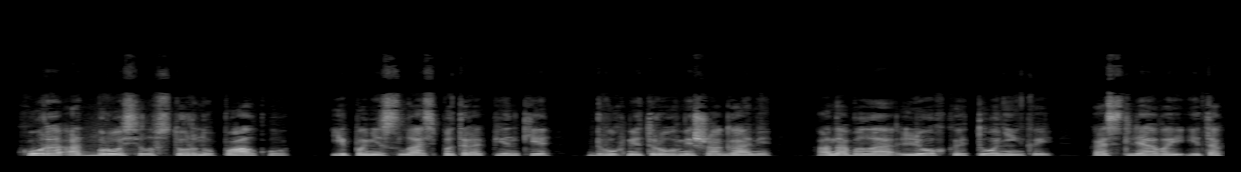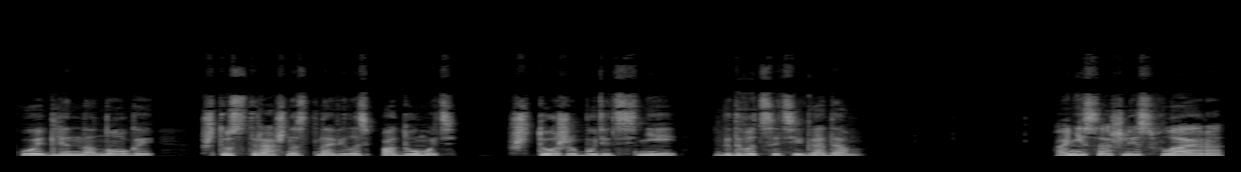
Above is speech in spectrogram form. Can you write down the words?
Кора отбросила в сторону палку и понеслась по тропинке двухметровыми шагами. Она была легкой, тоненькой, костлявой и такой длинноногой, что страшно становилось подумать, что же будет с ней к двадцати годам. Они сошли с флайера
